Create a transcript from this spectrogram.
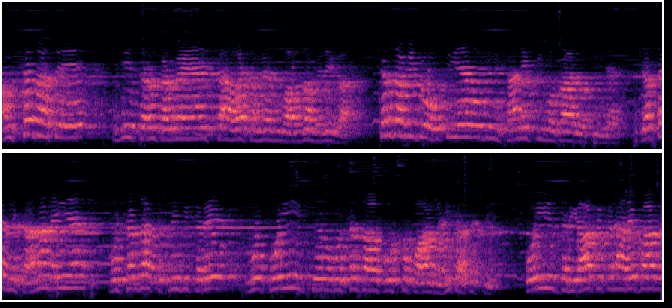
हम श्रद्धा से ये कर्म कर रहे हैं, इसका अवश्य हमें मुआवजा मिलेगा। श्रद्धा भी जो होती है, वो भी निशाने की मोहताज होती है। जब तक निशाना नहीं है, वो श्रद्धा कितनी भी करे, वो कोई वो श्रद्धा उसको पार नहीं कर सकती। कोई दरिया के किनारे पर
